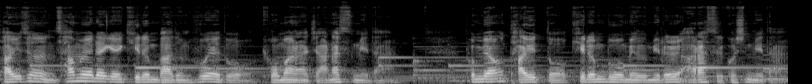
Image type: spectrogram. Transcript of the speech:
다윗은 사무엘에게 기름 받은 후에도 교만하지 않았습니다. 분명 다윗도 기름 부음의 의미를 알았을 것입니다.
